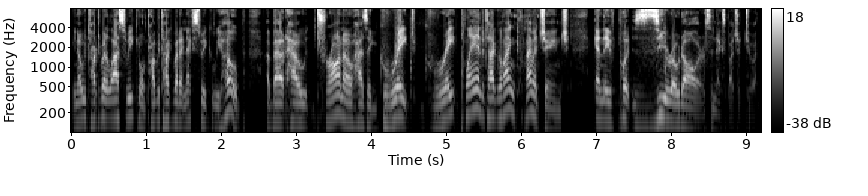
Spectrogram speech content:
you know, we talked about it last week, and we'll probably talk about it next week. We hope about how Toronto has a great, great plan to tackle climate change, and they've put zero dollars in the next budget to it.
